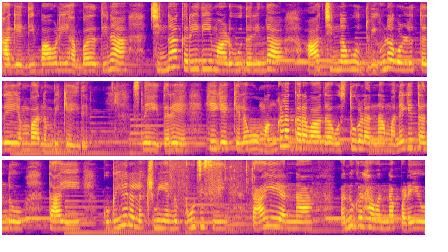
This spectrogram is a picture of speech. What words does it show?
ಹಾಗೆ ದೀಪಾವಳಿ ಹಬ್ಬದ ದಿನ ಚಿನ್ನ ಖರೀದಿ ಮಾಡುವುದರಿಂದ ಆ ಚಿನ್ನವು ದ್ವಿಗುಣಗೊಳ್ಳುತ್ತದೆ ಎಂಬ ನಂಬಿಕೆ ಇದೆ. ಸ್ನೇಹಿತರೆ, ಹೀಗೆ ಕೆಲವು ಮಂಗಳಕರವಾದ ವಸ್ತುಗಳನ್ನು ಮನೆಗೆ ತಂದು ತಾಯಿ ಕುಬೇರ ಲಕ್ಷ್ಮಿಯನ್ನು ಪೂಜಿಸಿ ತಾಯಿಯನ್ನು ಅನುಗ್ರಹವನ್ನು ಪಡೆಯು,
